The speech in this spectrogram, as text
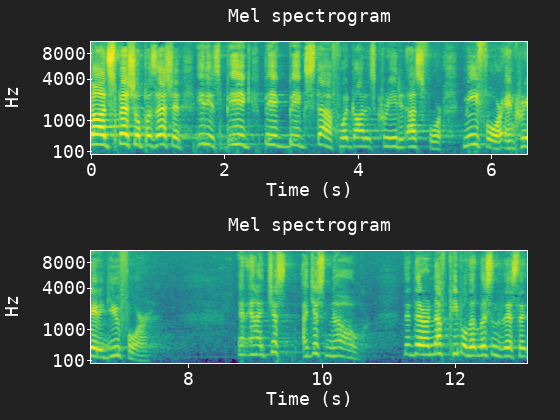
God's special possession. It is big, big, big stuff what God has created us for, me for, and created you for. And, and I, just, I just know that there are enough people that listen to this that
